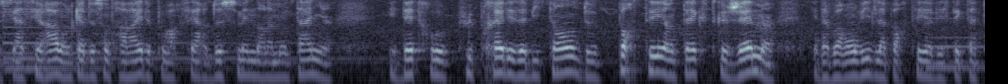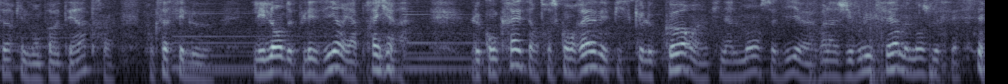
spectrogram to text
C'est assez rare dans le cadre de son travail de pouvoir faire deux semaines dans la montagne et d'être au plus près des habitants, de porter un texte que j'aime et d'avoir envie de l'apporter à des spectateurs qui ne vont pas au théâtre. Donc ça c'est l'élan de plaisir et après il y a le concret, c'est entre ce qu'on rêve et puis ce que le corps finalement se dit, euh, voilà j'ai voulu le faire, maintenant je le fais.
